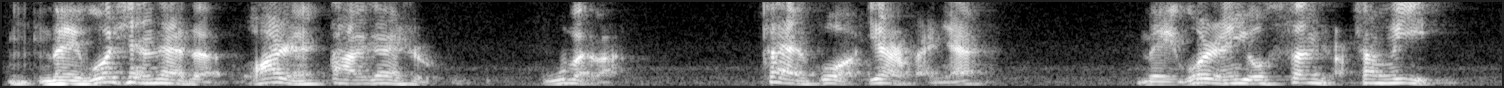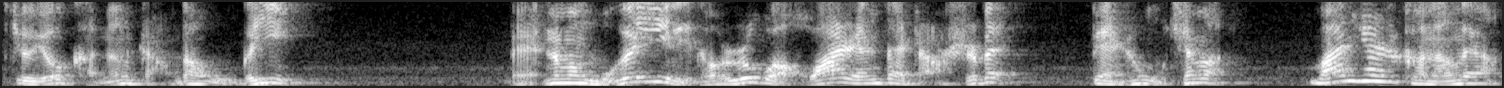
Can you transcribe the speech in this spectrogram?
美国现在的华人大概是五百万，再过一二百年。美国人由三点三个亿就有可能涨到五个亿，哎，那么五个亿里头，如果华人再涨十倍，变成五千万，完全是可能的呀，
